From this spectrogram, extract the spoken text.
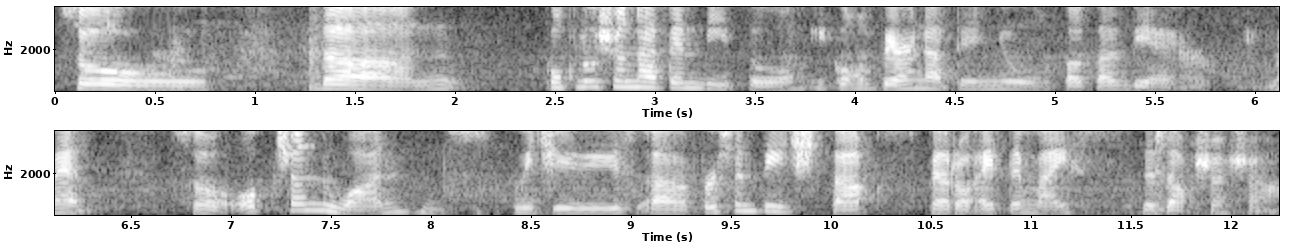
So, the conclusion natin dito, i-compare natin yung total BIR payment. So, option 1, which is uh, percentage tax, pero itemized deduction siya,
